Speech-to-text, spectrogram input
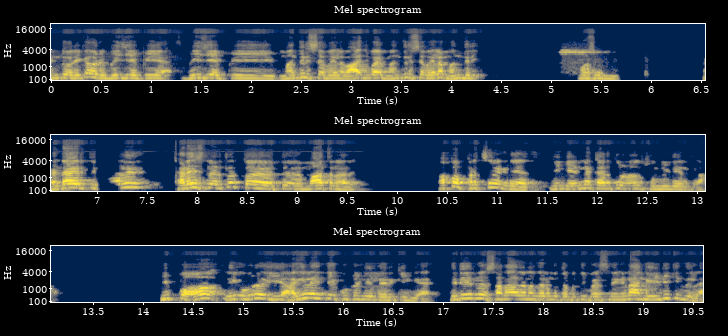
எண்டு வரைக்கும் அவர் பிஜேபி பிஜேபி மந்திரி சபையில வாஜ்பாய் மந்திரி சபையில மந்திரி. ரெண்டாயிரத்தி நாலு கடைசி நேரத்துல மாத்தினாரு. அப்ப பிரச்சனை கிடையாது. நீங்க என்ன கருத்து வேணாலும் சொல்லிட்டே இருக்கலாம். இப்போ நீங்க ஒரு அகில இந்திய கூட்டணியில இருக்கீங்க. திடீர்னு சனாதன தர்மத்தை பத்தி பேசுனீங்கன்னா அங்க இடிக்குது இல்ல.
